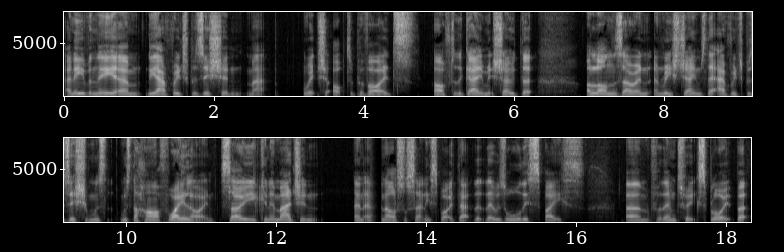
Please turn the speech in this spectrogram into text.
and even the um, the average position map which Opta provides after the game, it showed that Alonso and, and Reece James, their average position was was the halfway line. So you can imagine, and, and Arsenal certainly spotted that that there was all this space um, for them to exploit, but.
